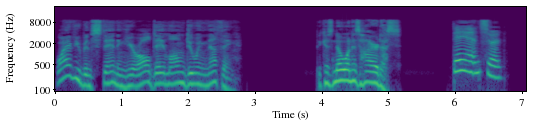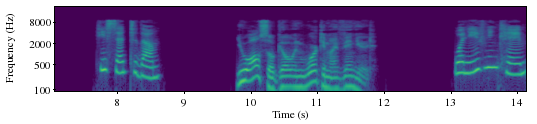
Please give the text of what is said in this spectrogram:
Why have you been standing here all day long doing nothing? Because no one has hired us. They answered. He said to them, You also go and work in my vineyard. When evening came,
